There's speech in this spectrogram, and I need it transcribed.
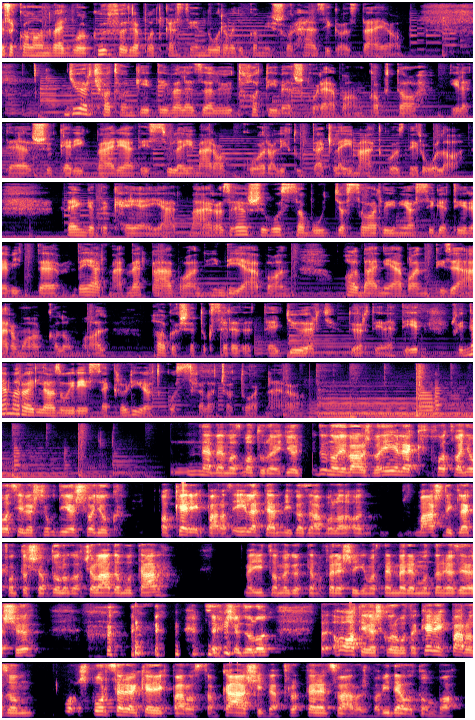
Ez a Kalandvágyból külföldre podcast, én Dóra vagyok a műsor házigazdája. György 62 évvel ezelőtt, 6 éves korában kapta élete első kerékpárját, és szülei már akkor alig tudták leimádkozni róla. Rengeteg helyen járt már. Az első hosszabb útja Szardénia szigetére vitte, de járt már Nepálban, Indiában, Albániában 13 alkalommal. Hallgassátok szeretettel György történetét, és hogy ne maradj le az új részekről, iratkozz fel a csatornára. Nevem az Maturai György. Dunai városban élek, 68 éves nyugdíjas vagyok. A kerékpár az életem, igazából a második legfontosabb dolog a családom után, mert itt van mögöttem a feleségem, azt nem merem mondani, az első. az első dolog. Hat éves korom a kerékpározom, sportszerűen kerékpároztam Kásibe, Ferencvárosba, Videótomba,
